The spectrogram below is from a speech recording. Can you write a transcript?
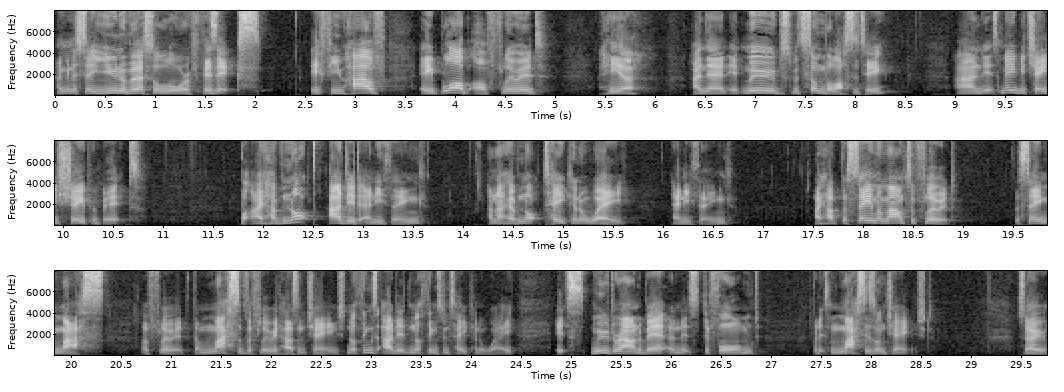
I'm going to say, universal law of physics. If you have a blob of fluid here and then it moves with some velocity, and it's maybe changed shape a bit, but I have not added anything, and I have not taken away anything. I have the same amount of fluid, the same mass of fluid. The mass of the fluid hasn't changed. Nothing's added, nothing's been taken away. It's moved around a bit and it's deformed, but its mass is unchanged. So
